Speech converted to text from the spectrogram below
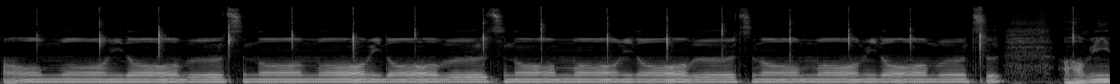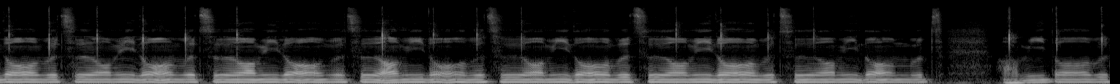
のもみ動物のもみ動物のもみ動物のもみ動物阿弥陀仏阿弥陀仏阿弥陀仏阿弥陀仏阿弥陀仏阿弥陀仏阿弥陀仏阿弥陀仏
